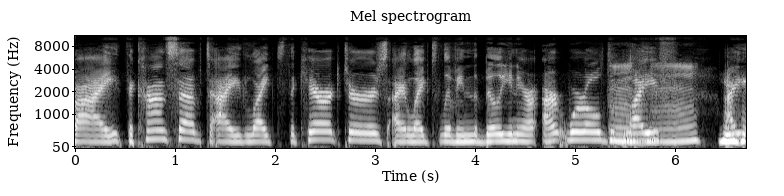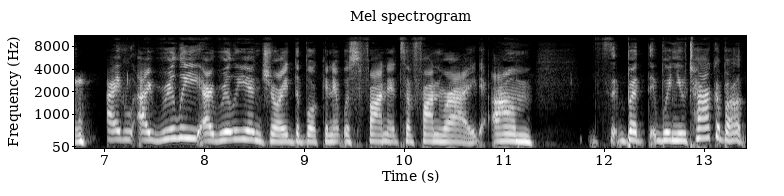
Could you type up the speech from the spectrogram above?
by the concept. I liked the characters. I liked living the billionaire art world life. I, I, I really, I really enjoyed the book, and it was fun. It's a fun ride. Um, th- but when you talk about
